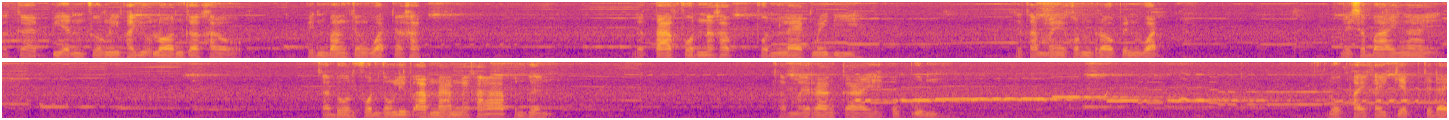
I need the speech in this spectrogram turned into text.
อากาศเปลี่ยนช่วงนี้พายุร้อนก็เข้า เป็นบางจังหวัดนะครับอย่าตากฝนนะครับ ฝนแรกไม่ดี จะทำให้คนเราเป็นหวัด ไม่สบายง่าย ถ้าโดนฝนต้องรีบอาบน้ำนะครับเพื่อนๆทำให้ร่างกายอบอุ่นโรคภัยไข้เจ็บจะได้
